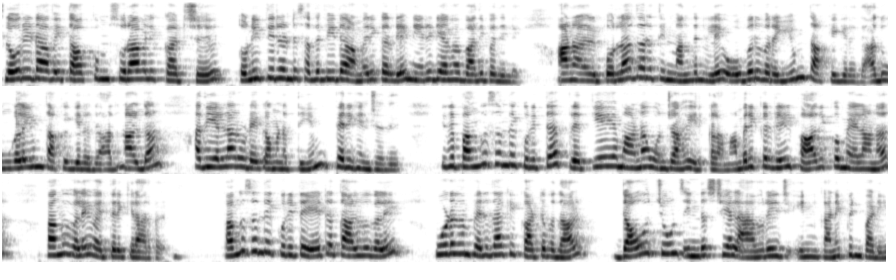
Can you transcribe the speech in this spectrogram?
புளோரிடாவை தாக்கும் சூறாவளி காற்று தொண்ணூற்றி இரண்டு சதவீத அமெரிக்கர்களை நேரடியாக பாதிப்பதில்லை. ஆனால் பொருளாதாரத்தின் மந்தநிலை ஒவ்வொருவரையும் தாக்குகிறது. அது உங்களையும் தாக்குகிறது. அதனால்தான் அது எல்லாருடைய கவனத்தையும் பெறுகின்றது. இது பங்கு சந்தை குறித்த பிரத்யேகமான ஒன்றாக இருக்கலாம். அமெரிக்கர்களில் பாதிக்கும் மேலானர் பங்குகளை வைத்திருக்கிறார்கள். பங்கு சந்தை குறித்த ஏற்றத்தாழ்வுகளை ஊடகம் பெரிதாக்கி காட்டுவதால் டவு ஜோன்ஸ் இண்டஸ்ட்ரியல் ஆவரேஜ் இன் கணிப்பின்படி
